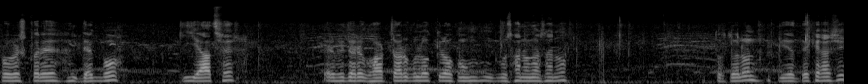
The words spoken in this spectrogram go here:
প্রবেশ করে দেখব কি আছে। এর ভিতরে ঘর চরগুলো কীরকম গোছানো গাছানো? তো চলুন গিয়ে দেখে আসি।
